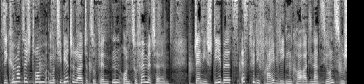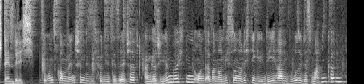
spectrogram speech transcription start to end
Sie kümmert sich drum, motivierte Leute zu finden und zu vermitteln. Jenny Stiebitz ist für die freiwilligen Koordination zuständig. Zu uns kommen Menschen, die sich für die Gesellschaft engagieren möchten und aber noch nicht so eine richtige Idee haben, wo sie das machen können.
